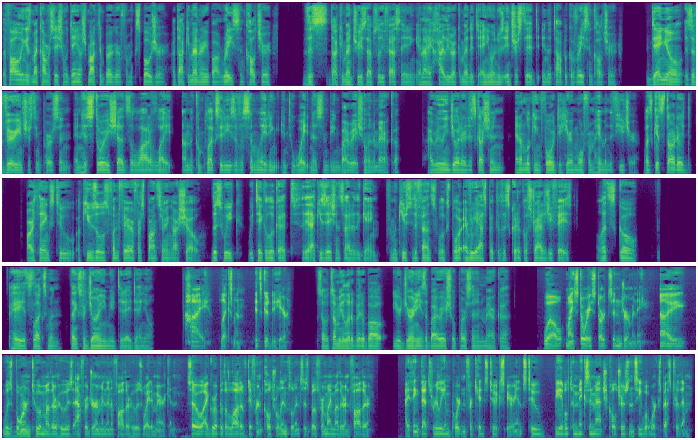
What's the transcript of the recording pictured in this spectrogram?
The following is my conversation with Daniel Schmachtenberger from Exposure, a documentary about race and culture. This documentary is absolutely fascinating, and I highly recommend it to anyone who's interested in the topic of race and culture. Daniel is a very interesting person, and his story sheds a lot of light on the complexities of assimilating into whiteness and being biracial in America. I really enjoyed our discussion, and I'm looking forward to hearing more from him in the future. Let's get started. Our thanks to Accusals Funfair for sponsoring our show. This week, we take a look at the accusation side of the game. From accused to defense, we'll explore every aspect of this critical strategy phase. Let's go. Hey, it's Lexman. Thanks for joining me today, Daniel. Hi, Lexman. It's good to hear. So tell me a little bit about your journey as a biracial person in America. Well, my story starts in Germany. I was born to a mother who is Afro German and a father who is white American. So I grew up with a lot of different cultural influences, both from my mother and father. I think that's really important for kids to experience, to be able to mix and match cultures and see what works best for them.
